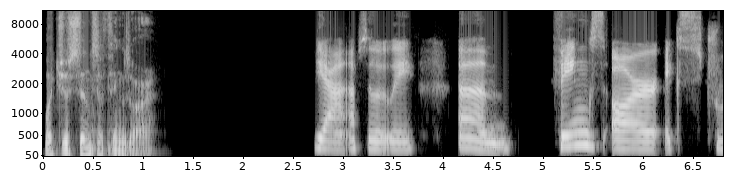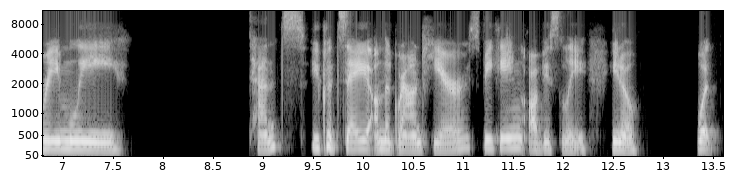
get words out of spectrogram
what your sense of things are. Yeah, absolutely. Um, things are extremely tense, you could say, on the ground here. Speaking, obviously, you know what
